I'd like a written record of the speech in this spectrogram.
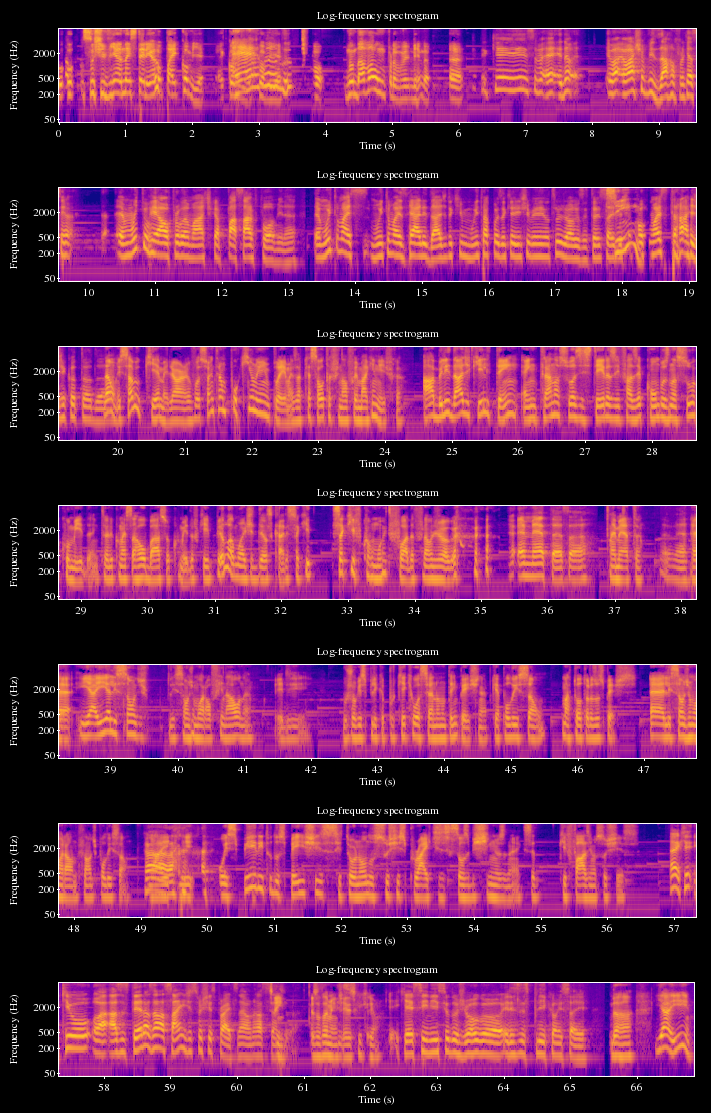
O, o- o sushi vinha na exterior e o pai comia. Comia, é, comia. mano. Tipo, não dava um pro menino. Que isso, velho. é, não, eu, eu acho bizarro porque assim é muito real a problemática passar fome, né? É muito mais, muito mais realidade do que muita coisa que a gente vê em outros jogos. Então isso aí Sim. deixa um pouco mais trágico tudo. né? Não, e sabe o que é melhor? Eu vou só entrar um pouquinho no gameplay, mas é porque essa outra final foi magnífica. A habilidade que ele tem é entrar nas suas esteiras e fazer combos na sua comida. Então ele começa a roubar a sua comida. Eu fiquei, pelo amor de Deus, cara, isso aqui, isso aqui ficou muito foda final do jogo. É, é meta essa. É meta. É meta. É, e aí a lição de, lição de moral final, né? Ele. O jogo explica por que, que o oceano não tem peixe, né? Porque a poluição matou todos os peixes. É lição de moral no final de poluição. Cara. Aí, o espírito dos peixes se tornou nos sushi sprites, que são os bichinhos, né? Que, cê- que fazem os sushis. É, que, que o, as esteiras elas saem de Sushi Sprites, né? O negócio Sim. Exatamente, é Isso. isso que criam. Que, que esse início do jogo, eles explicam isso aí. Aham. E aí,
